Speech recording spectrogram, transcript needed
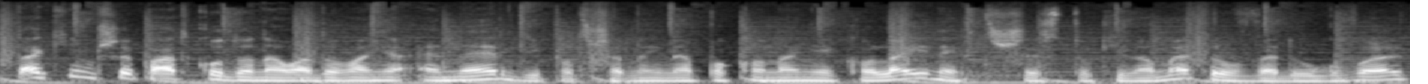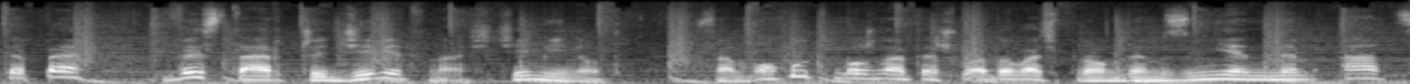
W takim przypadku do naładowania energii potrzebnej na pokonanie kolejnych 300 km według WLTP wystarczy 19 minut. Samochód można też ładować prądem zmiennym AC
